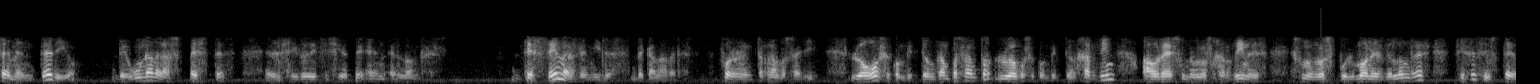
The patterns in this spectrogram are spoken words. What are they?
cementerio de una de las pestes en el siglo XVII en, Londres. Decenas de miles de cadáveres fueron enterrados allí. Luego se convirtió en camposanto, luego se convirtió en jardín, ahora es uno de los jardines, es uno de los pulmones de Londres. Fíjese usted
